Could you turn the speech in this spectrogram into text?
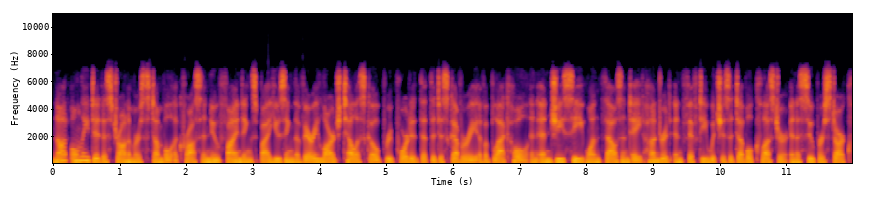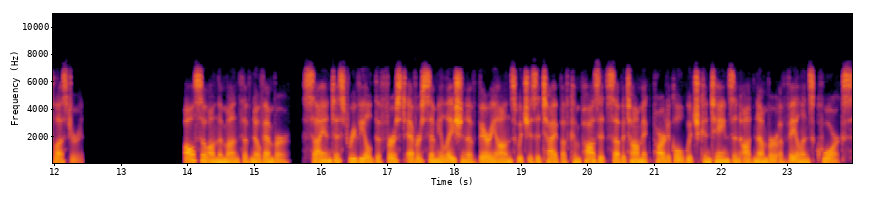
Not only did astronomers stumble across a new findings by using the Very Large Telescope reported that the discovery of a black hole in NGC 1850 which is a double cluster and a superstar cluster. Also on the month of November, scientists revealed the first ever simulation of baryons which is a type of composite subatomic particle which contains an odd number of valence quarks,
